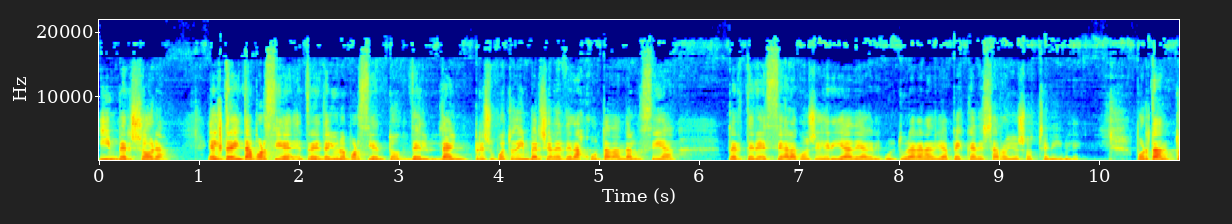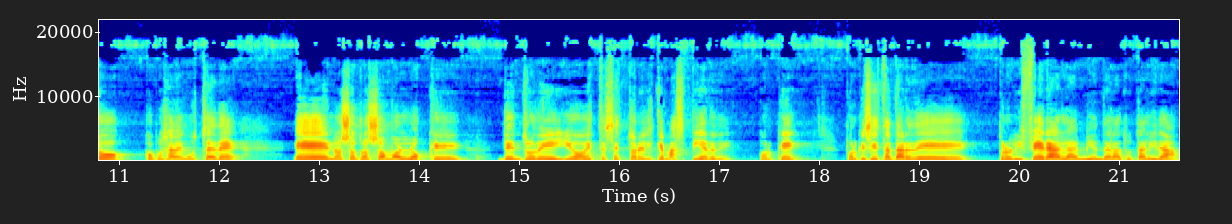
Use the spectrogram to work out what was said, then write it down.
inversora. El, 30%, 31% del presupuesto de inversiones de la Junta de Andalucía pertenece a la Consejería de Agricultura, Ganadería, Pesca y Desarrollo Sostenible. Por tanto, como saben ustedes, eh, nosotros somos los que, dentro de ello, este sector es el que más pierde. ¿Por qué? Porque si esta tarde prolifera la enmienda a la totalidad,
